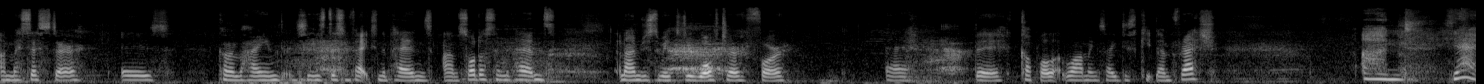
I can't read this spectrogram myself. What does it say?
and my sister is coming behind and she's disinfecting the pens and sawdusting the pens and I'm just away to do water for uh, the couple at lambing side just keep them fresh and yeah.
